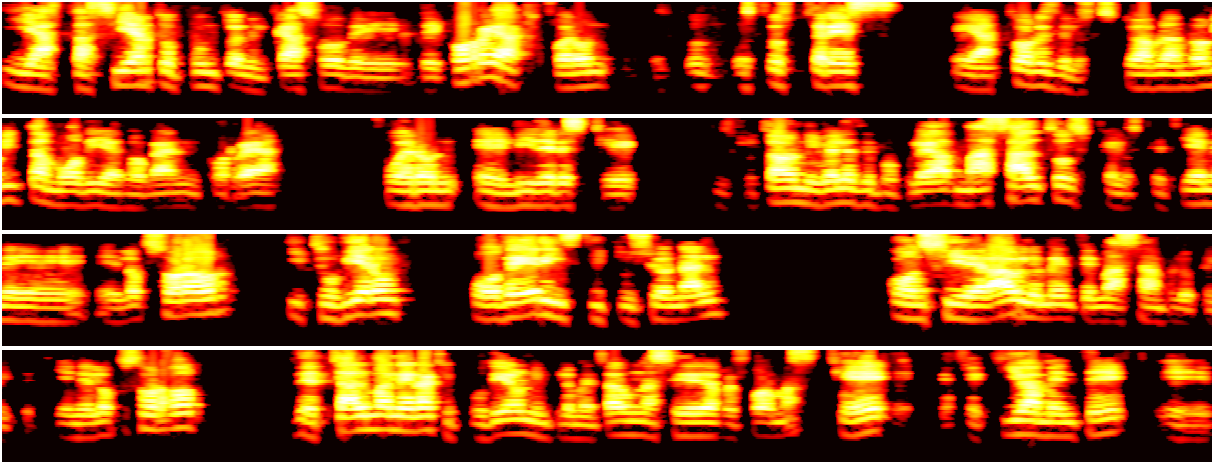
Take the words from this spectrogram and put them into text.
y hasta cierto punto en el caso de, de Correa, fueron estos, estos tres eh, actores de los que estoy hablando ahorita, Modi, Erdogan y Correa, fueron eh, líderes que disfrutaron niveles de popularidad más altos que los que tiene el observador y tuvieron poder institucional considerablemente más amplio que el que tiene el observador, de tal manera que pudieron implementar una serie de reformas que efectivamente eh,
